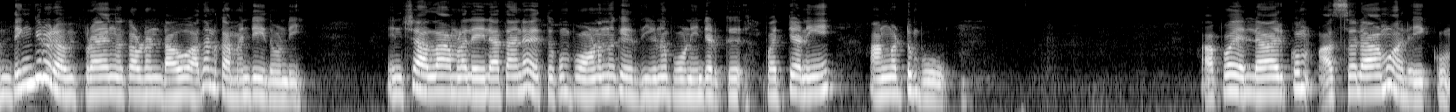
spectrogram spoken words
എന്തെങ്കിലും ഒരു അഭിപ്രായം നിങ്ങൾക്ക് അവിടെ ഉണ്ടാവുമോ അതാണ് കമന്റ് ചെയ്തോണ്ടി. ഇൻഷാല്ല നമ്മളെ ലൈലാത്താന്റെ എത്തുക്കും പോകണമെന്ന് കരുതിയാണ് പോണീന്റെ അടുക്ക്. പറ്റുകയാണെങ്കിൽ അങ്ങോട്ടും പോവും. അപ്പോൾ എല്ലാവർക്കും അസ്സലാമു അലൈക്കും.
